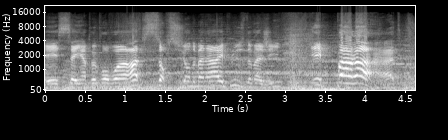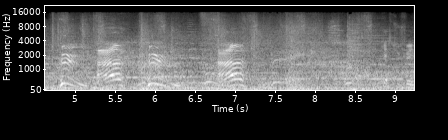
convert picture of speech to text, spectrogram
Essaye un peu pour voir. Absorption de mana et plus de magie. Et parade. Hein? Hein? Qu'est-ce que tu fais?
